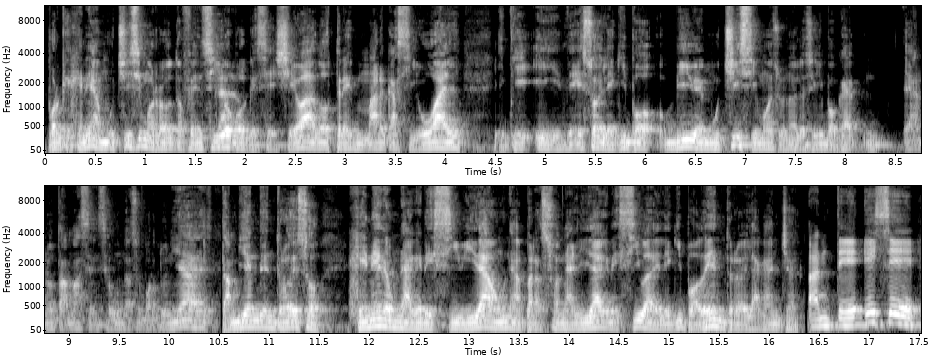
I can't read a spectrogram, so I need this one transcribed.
porque genera muchísimo rebote ofensivo Claro. porque se lleva a dos, tres marcas igual y, y de eso el equipo vive muchísimo, es uno de los equipos que anota más en segundas oportunidades. También dentro de eso genera una agresividad, una personalidad agresiva del equipo dentro de la cancha. Ante ese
